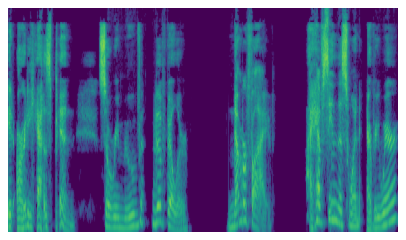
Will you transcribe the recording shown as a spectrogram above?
it already has been. So remove the filler. Number five. I have seen this one everywhere.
